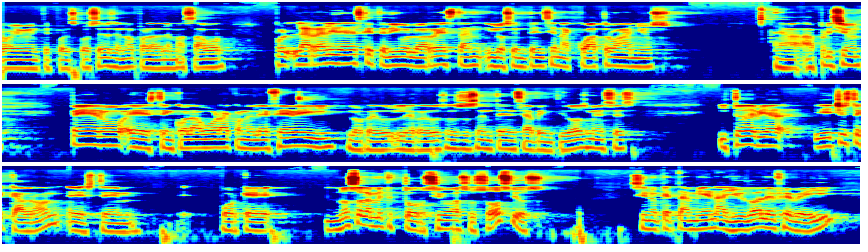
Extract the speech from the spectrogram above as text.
obviamente por Scorsese, ¿no? Para darle más sabor. Por- la realidad es que te digo, lo arrestan y lo sentencian a cuatro años a, a prisión. Pero este, colabora con el FBI, lo redu- le reducen su sentencia a 22 meses. Y todavía, y de hecho este cabrón, este, porque no solamente torció a sus socios, sino que también ayudó al FBI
